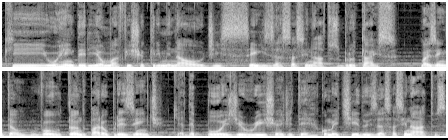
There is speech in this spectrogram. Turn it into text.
que o renderia uma ficha criminal de seis assassinatos brutais. Mas então, voltando para o presente, que é depois de Richard ter cometido os assassinatos,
